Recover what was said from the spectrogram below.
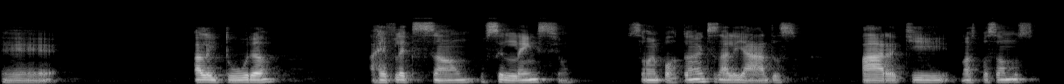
é, a leitura, a reflexão, o silêncio são importantes aliados para que nós possamos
